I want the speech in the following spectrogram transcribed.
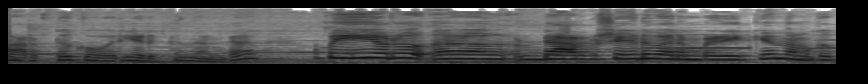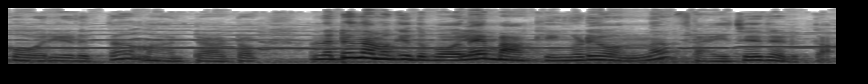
വറുത്ത് കോരി എടുക്കുന്നുണ്ട്. അപ്പോൾ ഈ ഒരു ഡാർക്ക് ഷെയ്ഡ് വരുമ്പോഴേക്കും നമുക്ക് കോരിയെടുത്ത് മാറ്റാം കേട്ടോ. എന്നിട്ട് നമുക്കിതുപോലെ ബാക്കിയും കൂടി ഒന്ന് ഫ്രൈ ചെയ്തെടുക്കാം.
